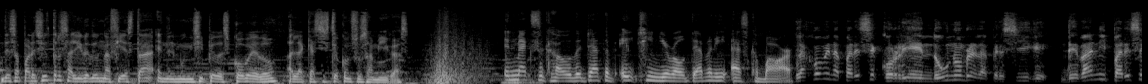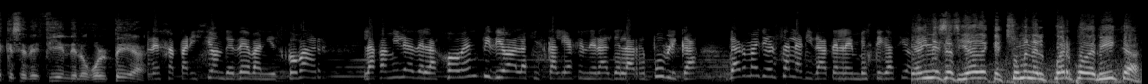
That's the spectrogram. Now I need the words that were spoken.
desapareció tras salir de una fiesta en el municipio de Escobedo a la que asistió con sus amigas. In Mexico, the death of 18-year-old Devani Escobar. La joven aparece corriendo, un hombre la persigue. Devani parece que se defiende, lo golpea. Desaparición de Devani Escobar. La familia de la joven pidió a la Fiscalía General de la República dar mayor celeridad en la investigación. Hay necesidad de que exhumen el cuerpo de hija,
